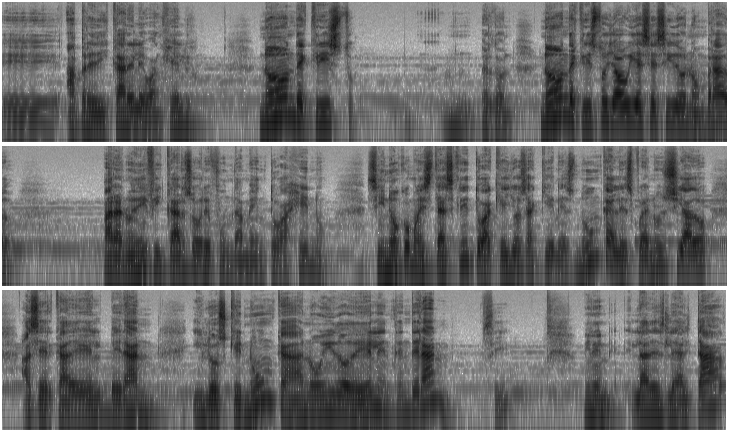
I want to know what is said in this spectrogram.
eh, a predicar el Evangelio, no donde Cristo, perdón, no donde Cristo ya hubiese sido nombrado, para no edificar sobre fundamento ajeno, sino como está escrito, aquellos a quienes nunca les fue anunciado acerca de él verán, y los que nunca han oído de él entenderán, ¿sí? Miren, la deslealtad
